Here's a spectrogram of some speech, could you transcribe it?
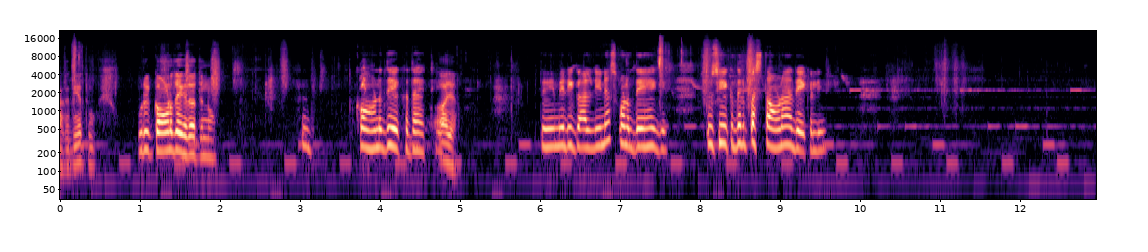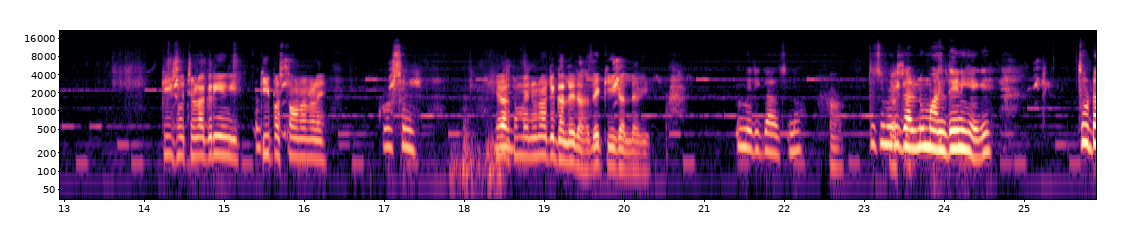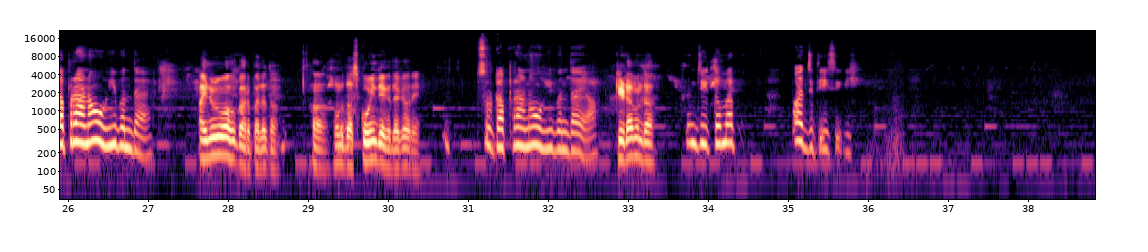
ਰੱਖਦੀ ਆ ਤੂੰ? ਪੂਰੇ ਕੌਣ ਦੇਖਦਾ ਤੈਨੂੰ? ਕੌਣ ਦੇਖਦਾ ਇੱਥੇ? ਆ ਜਾ। ਤੁਸੀਂ ਮੇਰੀ ਗੱਲ ਨਹੀਂ ਨਾ ਸੁਣਦੇ ਹੈਗੇ। ਤੁਸੀਂ ਇੱਕ ਦਿਨ ਪਛਤਾਉਣਾ ਦੇਖ ਲਈ। ਕੀ ਸੋਚਣ ਲੱਗ ਰਹੀ ਹੈਗੀ? ਕੀ ਪਛਤਾਉਣਾ ਨਾਲੇ? ਕੁਛ ਨਹੀਂ ਯਾਰ ਤੂੰ ਮੈਨੂੰ ਨਾ ਅੱਜ ਗੱਲੇ ਦੱਸ ਦੇ ਕੀ ਗੱਲ ਹੈਗੀ। ਮੇਰੀ ਗੱਲ ਸੁਣੋ। ਹਾਂ। ਤੁਸੀਂ ਮੇਰੀ ਦੱਸੋ। ਗੱਲ ਨੂੰ ਮੰਨਦੇ ਨਹੀਂ ਹੈਗੇ। ਤੁਹਾਡਾ ਭਰਾ ਨਾ ਉਹੀ ਬੰਦਾ ਹੈ। ਇਹਨੂੰ ਉਹ ਕਰ ਪਹਿਲਾਂ ਤਾਂ। ਹਾਂ ਹੁਣ ਦੱਸ ਕੋਈ ਨਹੀਂ ਦੇਖਦਾ ਕਿ ਉਰੇ ਤੁਹਾਡਾ ਭਰਾ ਨਾ ਉਹੀ ਬੰਦਾ ਆ। ਕਿਹੜਾ ਬੰਦਾ? ਜਿੱਤੋਂ ਮੈਂ ਭੱਜਦੀ ਸੀਗੀ।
